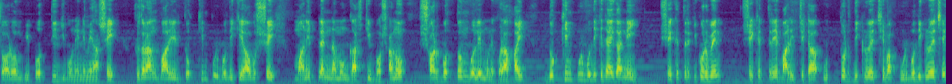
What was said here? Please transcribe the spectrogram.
চরম বিপত্তি জীবনে নেমে আসে। সুতরাং বাড়ির দক্ষিণ পূর্ব দিকে অবশ্যই মানি প্ল্যান্ট নামক গাছটি বসানো সর্বোত্তম বলে মনে করা হয়। দক্ষিণ পূর্ব দিকে জায়গা নেই। সেক্ষেত্রে কি করবেন? সেক্ষেত্রে বাড়ির যেটা উত্তর দিক রয়েছে বা পূর্ব দিক রয়েছে,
